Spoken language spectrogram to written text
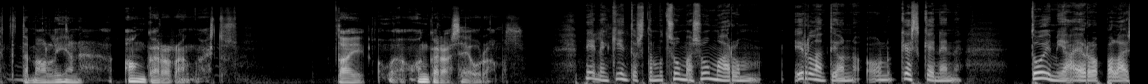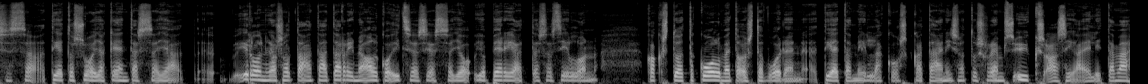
että tämä on liian ankara rangaistus tai ankara seuraamus. Mielenkiintoista, mutta summa summarum, Irlanti on, on keskeinen toimija eurooppalaisessa tietosuojakentässä. Ja Irlannin osalta tämä tarina alkoi itse asiassa jo, jo periaatteessa silloin 2013 vuoden tietämillä, koska tämä niin sanottu Schrems 1-asia, eli tämä,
